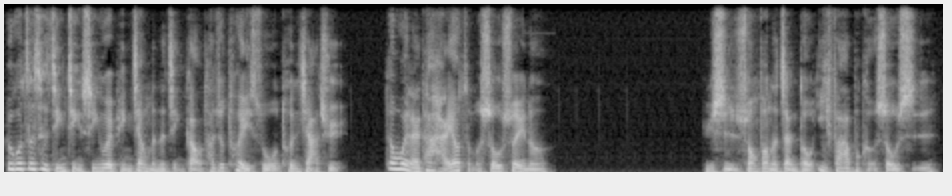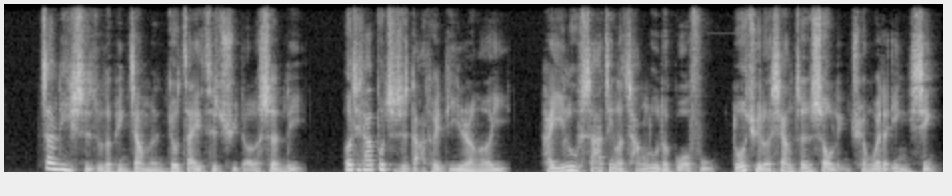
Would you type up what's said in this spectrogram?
如果这次仅仅是因为平将门的警告，他就退缩吞下去，那未来他还要怎么收税呢？于是，双方的战斗一发不可收拾。战力十足的平将门又再一次取得了胜利，而且他不只是打退敌人而已，还一路杀进了长路的国府，夺取了象征首领权威的印信。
